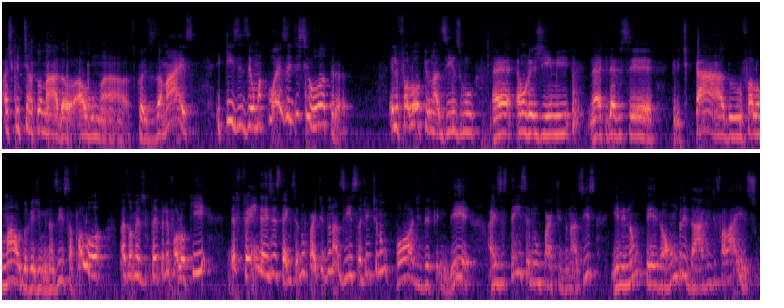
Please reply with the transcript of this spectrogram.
acho que tinha tomado algumas coisas a mais e quis dizer uma coisa e disse outra. Ele falou que o nazismo é, é um regime né, que deve ser criticado, falou mal do regime nazista, falou, mas ao mesmo tempo ele falou que defende a existência de um partido nazista. A gente não pode defender a existência de um partido nazista e ele não teve a hombridade de falar isso.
